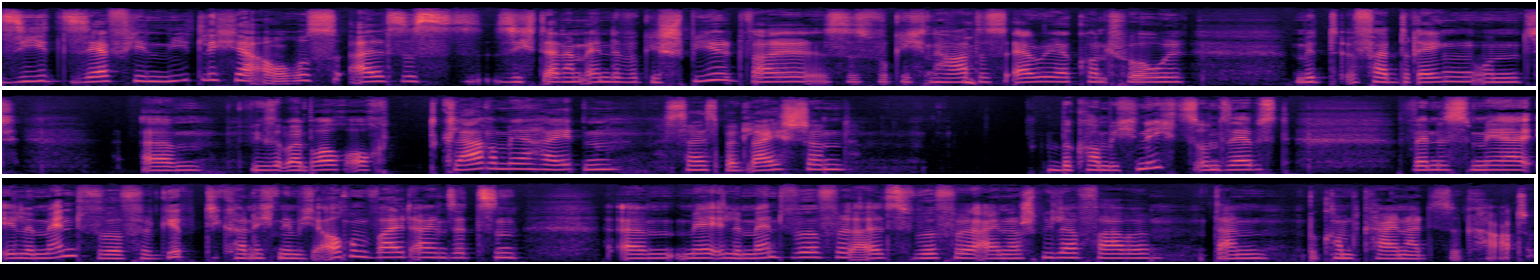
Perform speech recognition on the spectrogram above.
Sieht sehr viel niedlicher aus, als es sich dann am Ende wirklich spielt, weil es ist wirklich ein hartes Area Control mit Verdrängen und ähm, wie gesagt, man braucht auch klare Mehrheiten. Das heißt, bei Gleichstand bekomme ich nichts und selbst wenn es mehr Elementwürfel gibt, die kann ich nämlich auch im Wald einsetzen, ähm, mehr Elementwürfel als Würfel einer Spielerfarbe, dann bekommt keiner diese Karte.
